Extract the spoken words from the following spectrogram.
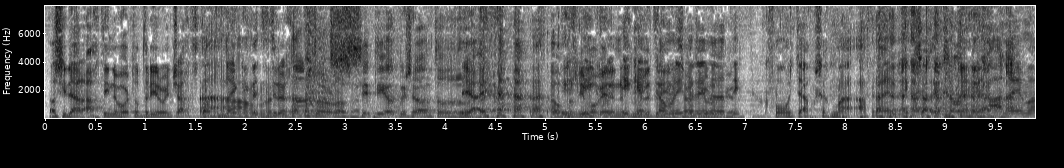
Als hij daar achttiende wordt op drie rondjes achterstand... dan denk ik dat hij terug gaat naar Toro Rosso. Zit hij ook weer zo aan Torre Ja, ja. Of misschien ik, wel weer in de Formule ik kan me 3. niet herinneren dat ik volgend jaar, zeg maar, afijn, ik zou, ik zou het weer aannemen.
